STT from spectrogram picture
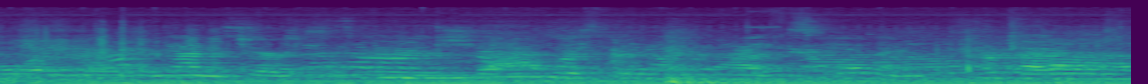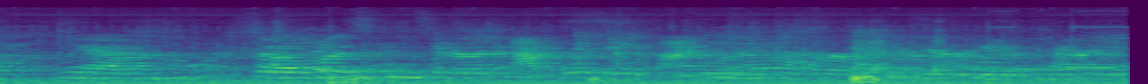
more northern New Jersey, that was the name I was given. Uh, Yeah, so it was considered Applegate Island for a period of time.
